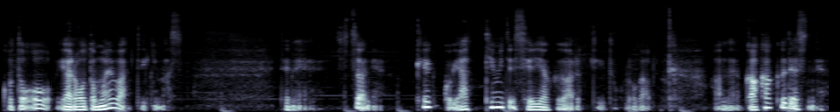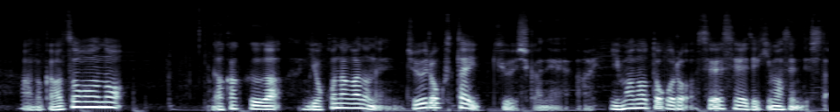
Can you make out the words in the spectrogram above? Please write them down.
ことをやろうと思えばできます。でね、実はね、結構やってみて制約があるっていうところが、あの、画角ですね。あの、画像の画角が横長のね、16対9しかね、今のところ生成できませんでした。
